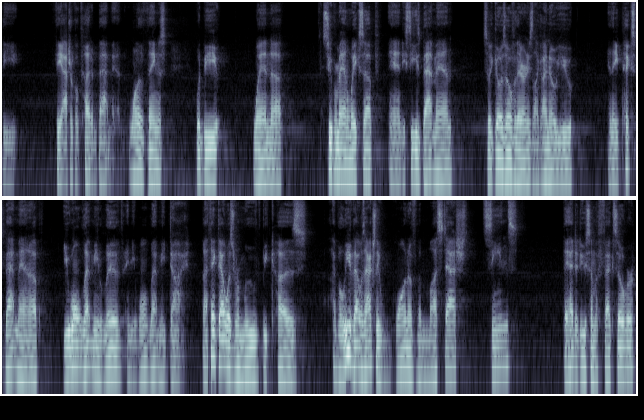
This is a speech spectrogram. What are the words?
the theatrical cut in Batman. One of the things would be when uh, Superman wakes up and he sees Batman, so he goes over there and he's like, "I know you," and then he picks Batman up you won't let me live and you won't let me die. And I think that was removed because I believe that was actually one of the mustache scenes they had to do some effects over.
